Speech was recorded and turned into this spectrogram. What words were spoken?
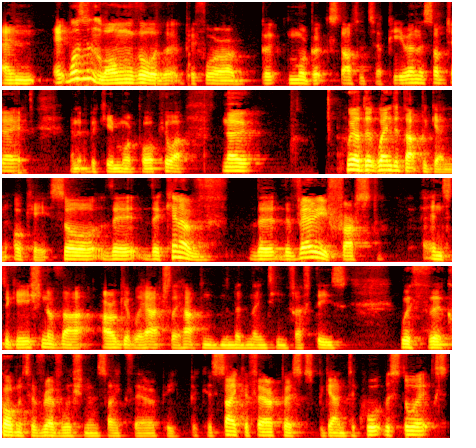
and it wasn't long though that before book, more books started to appear on the subject and it became more popular. Now, where did when did that begin? Okay, so the the kind of the the very first instigation of that arguably actually happened in the mid 1950s with the cognitive revolution in psychotherapy because psychotherapists began to quote the Stoics,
